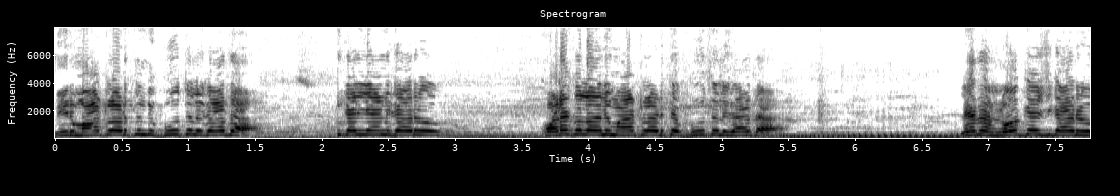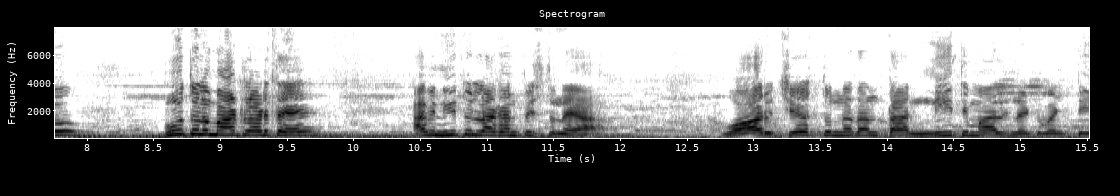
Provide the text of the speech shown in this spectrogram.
వీరు మాట్లాడుతుంది బూతులు కాదా? కళ్యాణ్ గారు కొడకలోని మాట్లాడితే బూతులు కాదా? లేదా లోకేష్ గారు బూతులు మాట్లాడితే అవి నీతుల్లాగా అనిపిస్తున్నాయా? వారు చేస్తున్నదంతా నీతి మాలినటువంటి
